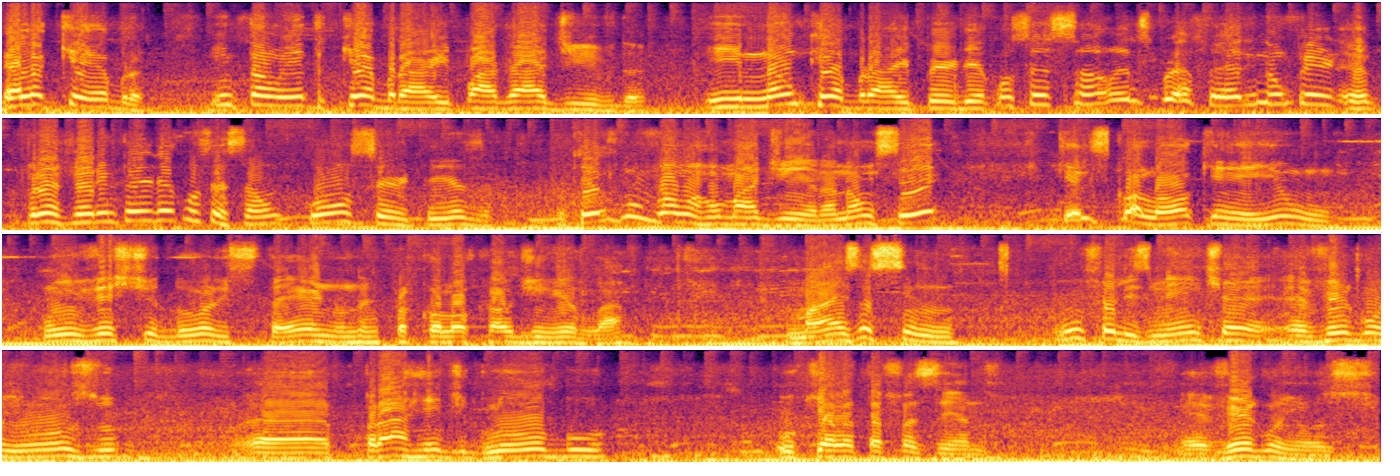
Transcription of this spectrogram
ela quebra. Então, entre quebrar e pagar a dívida e não quebrar e perder a concessão, eles preferem não perder, preferem perder a concessão, com certeza. Porque eles não vão arrumar dinheiro, a não ser que eles coloquem aí um, um investidor externo né, para colocar o dinheiro lá. Mas assim, infelizmente é, é vergonhoso é, para a Rede Globo o que ela está fazendo. É vergonhoso.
